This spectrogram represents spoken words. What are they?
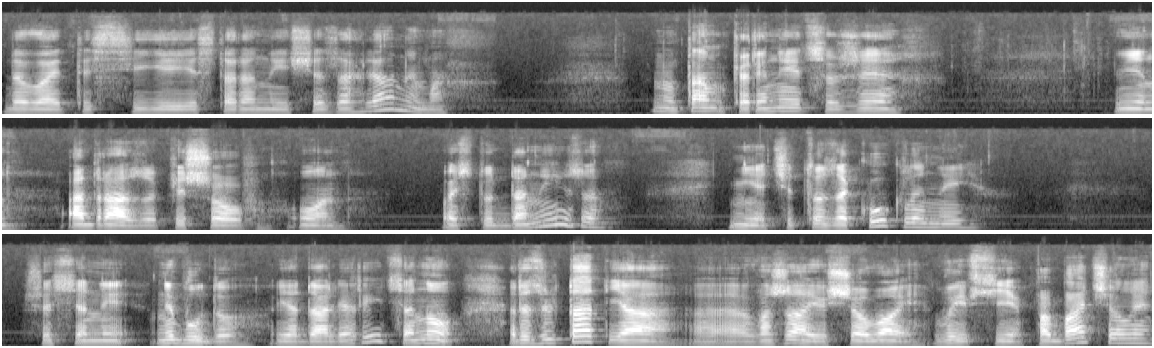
давайте з цієї сторони ще заглянемо. Ну там корінець вже він одразу пішов он ось тут донизу. Ні, чи то закуклений. Щось я не не буду я далі ритися. Ну, результат я е, вважаю, що ви, ви всі побачили.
